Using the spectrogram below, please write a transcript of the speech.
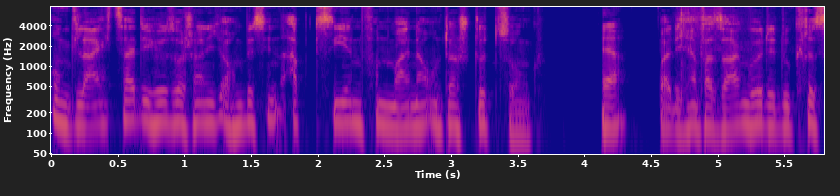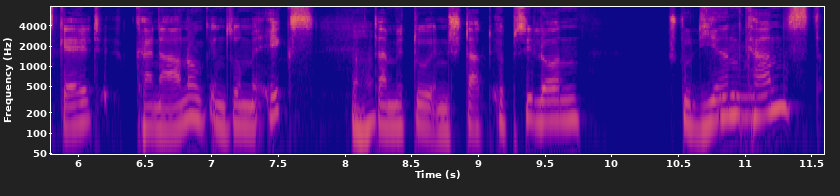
und gleichzeitig höchstwahrscheinlich auch ein bisschen abziehen von meiner Unterstützung. Ja. Weil ich einfach sagen würde, du kriegst Geld, keine Ahnung, in Summe X, damit du in Stadt Y studieren kannst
